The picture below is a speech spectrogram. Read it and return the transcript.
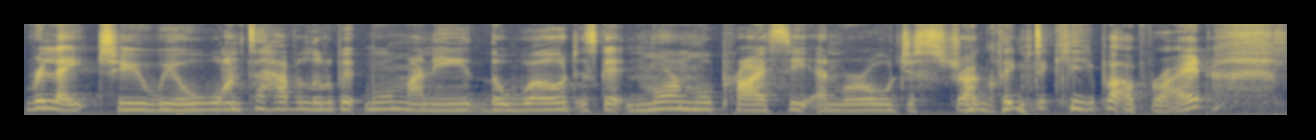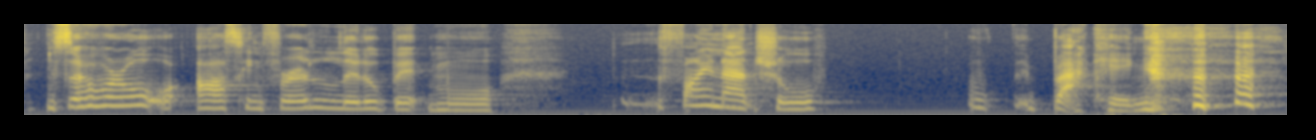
relate to. We all want to have a little bit more money. The world is getting more and more pricey, and we're all just struggling to keep up, right? So we're all asking for a little bit more financial backing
